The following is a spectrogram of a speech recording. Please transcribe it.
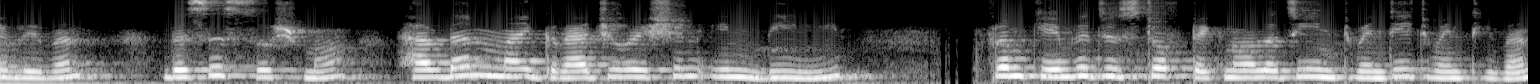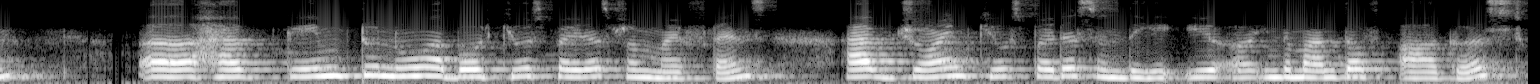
everyone. This is Sushma. Have done my graduation in BE from Cambridge Institute of Technology in 2021. Uh, have came to know about QSpiders from my friends. I have joined QSpiders in the uh, in the month of August,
